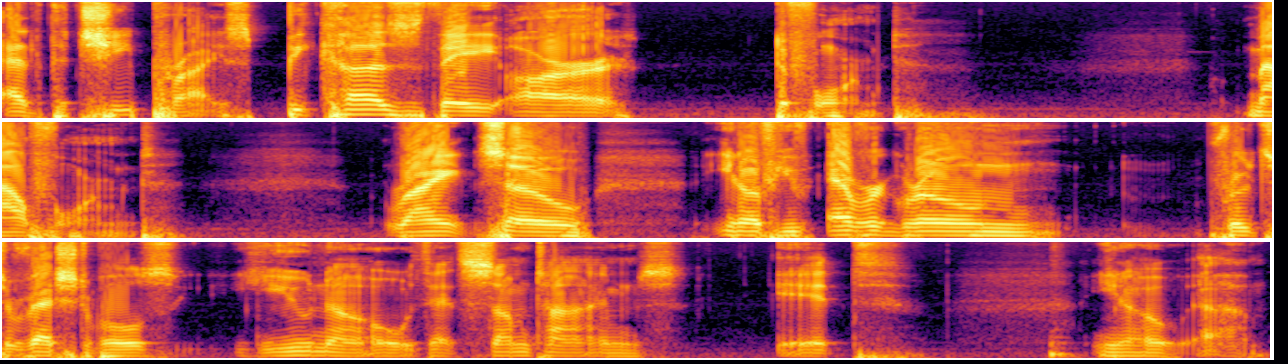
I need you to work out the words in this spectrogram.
at the cheap price because they are deformed, malformed, right? So, you know, if you've ever grown fruits or vegetables, you know that sometimes it, you know, um,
